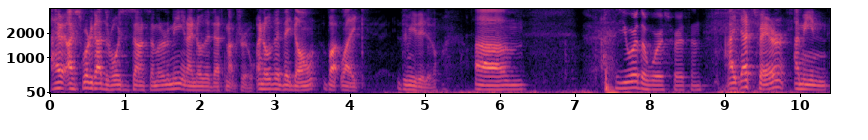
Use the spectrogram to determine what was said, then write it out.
I, I swear to God, their voices sound similar to me, and I know that that's not true. I know that they don't, but like to me, they do. Um, You are the worst person. I, that's fair. I mean,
